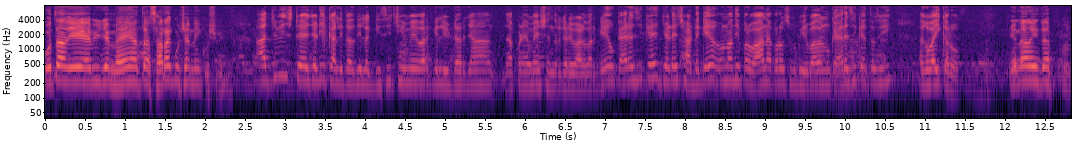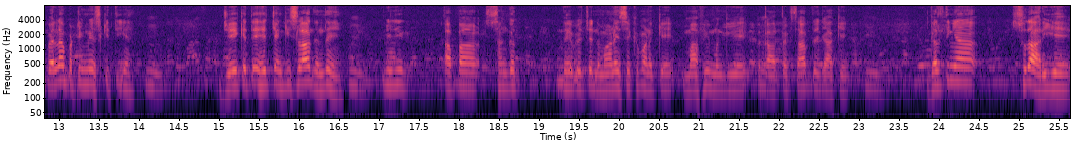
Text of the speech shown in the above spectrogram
ਉਹ ਤਾਂ ਇਹ ਹੈ ਵੀ ਜੇ ਮੈਂ ਆ ਤਾਂ ਸਾਰਾ ਕੁਝ ਨਹੀਂ ਕੁਝ ਵੀ ਨਹੀਂ। ਅੱਜ ਵੀ ਸਟੇਜ ਜਿਹੜੀ ਅਕਾਲੀ ਦਲ ਦੀ ਲੱਗੀ ਸੀ ਚੀਮੇ ਵਰਗੇ ਲੀਡਰ ਜਾਂ ਆਪਣੇ ਅਮੇਸ਼ਿੰਦਰ ਗਰੇਵਾਲ ਵਰਗੇ ਉਹ ਕਹਿ ਰਹੇ ਸੀ ਕਿ ਜਿਹੜੇ ਛੱਡ ਗਏ ਉਹਨਾਂ ਦੀ ਪਰਵਾਹ ਨਾ ਕਰੋ ਸੁਖਬੀਰ ਬਾਦਲ ਨੂੰ ਕਹਿ ਰਹੇ ਸੀ ਕਿ ਤੁਸੀਂ ਅਗਵਾਈ ਕਰੋ। ਇਹਨਾਂ ਨੇ ਤਾਂ ਪਹਿਲਾਂ ਪੱਟੀ ਮੇਸ ਕੀਤੀ ਹੈ। ਜੇ ਕਿਤੇ ਇਹ ਚੰਗੀ ਸਲਾਹ ਦਿੰਦੇ ਵੀ ਜੀ ਆਪਾਂ ਸੰਗਤ ਦੇ ਵਿੱਚ ਨਿਮਾਣੇ ਸਿੱਖ ਬਣ ਕੇ ਮਾਫੀ ਮੰਗੀਏ ਅਕਾਲ ਤਖਤ ਸਾਹਿਬ ਤੇ ਜਾ ਕੇ। ਗਲਤੀਆਂ ਸੁਧਾਰੀਏ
